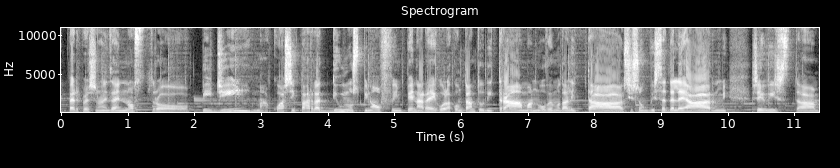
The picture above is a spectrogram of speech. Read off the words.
per personalizzare il nostro PG ma qua si parla di uno spin-off in piena regola con tanto di trama nuove modalità si sono viste delle armi si è vista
